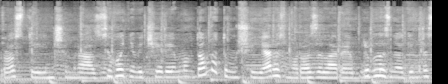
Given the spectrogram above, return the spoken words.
просто іншим разом. Сьогодні вечеряємо вдома, тому що я розморозила рибу. Приблизно один раз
